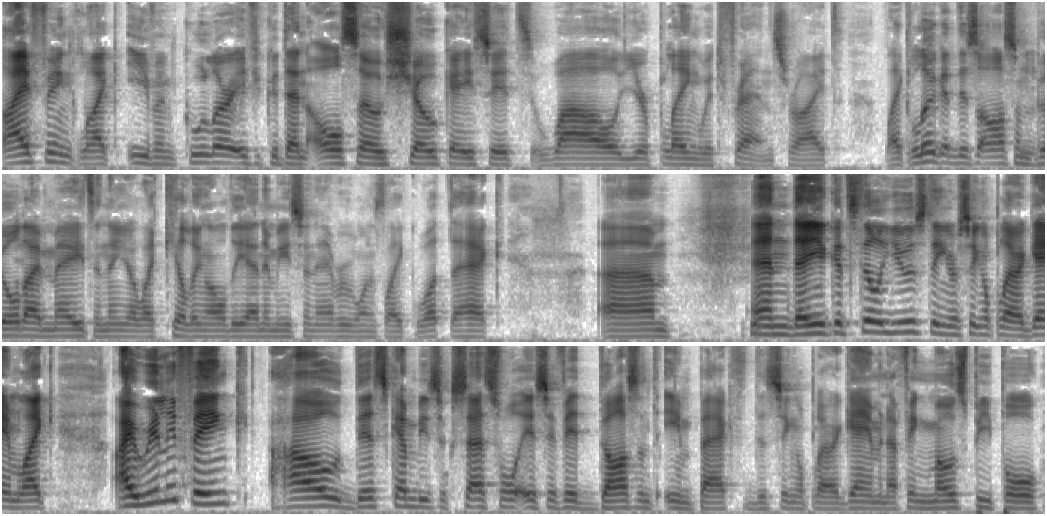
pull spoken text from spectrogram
I think like even cooler if you could then also showcase it while you're playing with friends, right? Like look at this awesome mm-hmm. build I made and then you're like killing all the enemies and everyone's like what the heck? Um, and then you could still use it in your single player game like I really think how this can be successful is if it doesn't impact the single player game, and I think most people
